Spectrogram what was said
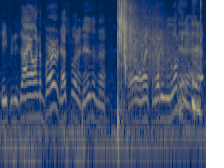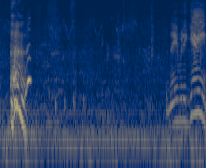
Keeping his eye on the bird. That's what it is. And the arrow went to what he was looking at. the name of the game.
